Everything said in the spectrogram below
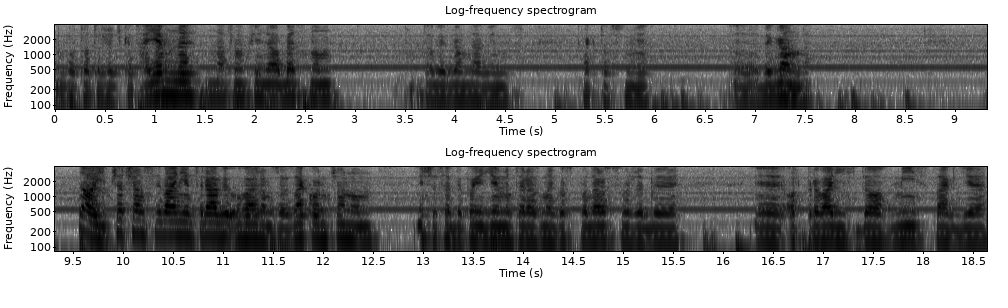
bo to troszeczkę tajemne na tą chwilę obecną to wygląda, więc tak to w sumie y, wygląda. No i przetrząsywanie trawy uważam za zakończoną. Jeszcze sobie pojedziemy teraz na gospodarstwo, żeby odprowadzić do miejsca, gdzie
